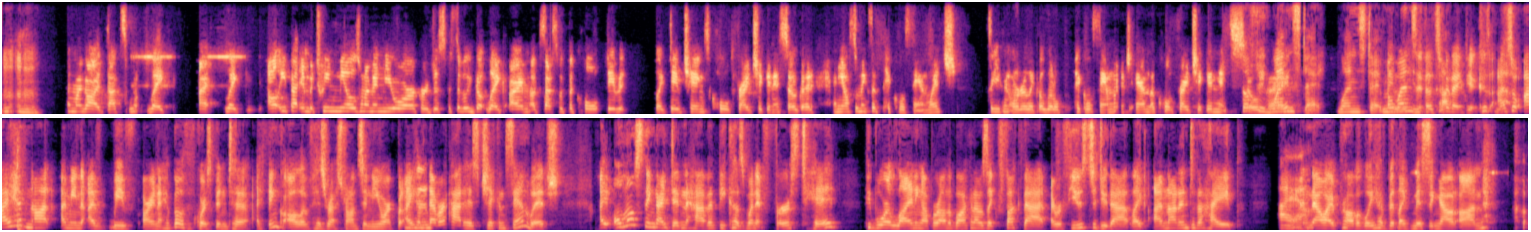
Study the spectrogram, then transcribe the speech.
Mm-mm. Oh my god, that's like I like I'll eat that in between meals when I'm in New York or just specifically go like I'm obsessed with the cold David like Dave Chang's cold fried chicken is so good. And he also makes a pickle sandwich. So you can order like a little pickle sandwich and the cold fried chicken. It's Sophie, so good. Wednesday. Wednesday. Oh, Maybe we Wednesday. That's a good up. idea. Because Yeah. so I have not. I mean, I've we've Ari and I have both, of course, been to I think all of his restaurants in New York, but I have Mhm. never had his chicken sandwich. I almost think I didn't have it because when it first hit, people were lining up around the block, and I was like, "Fuck that! I refuse to do that. Like, I'm not into the hype." I am. And now I probably have been like missing out on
